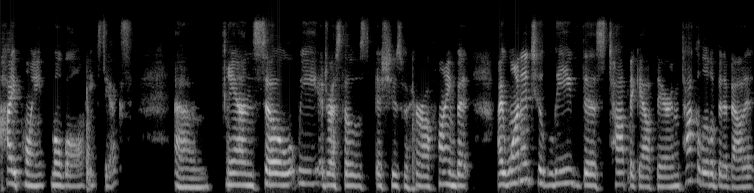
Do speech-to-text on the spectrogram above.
High Point Mobile HCX. Um, and so we addressed those issues with her offline, but I wanted to leave this topic out there and talk a little bit about it,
